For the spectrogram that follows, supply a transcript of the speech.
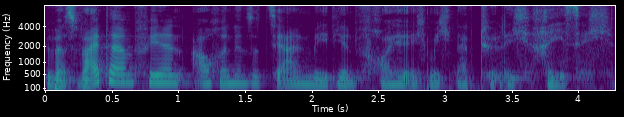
Übers Weiterempfehlen, auch in den sozialen Medien, freue ich mich natürlich riesig.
